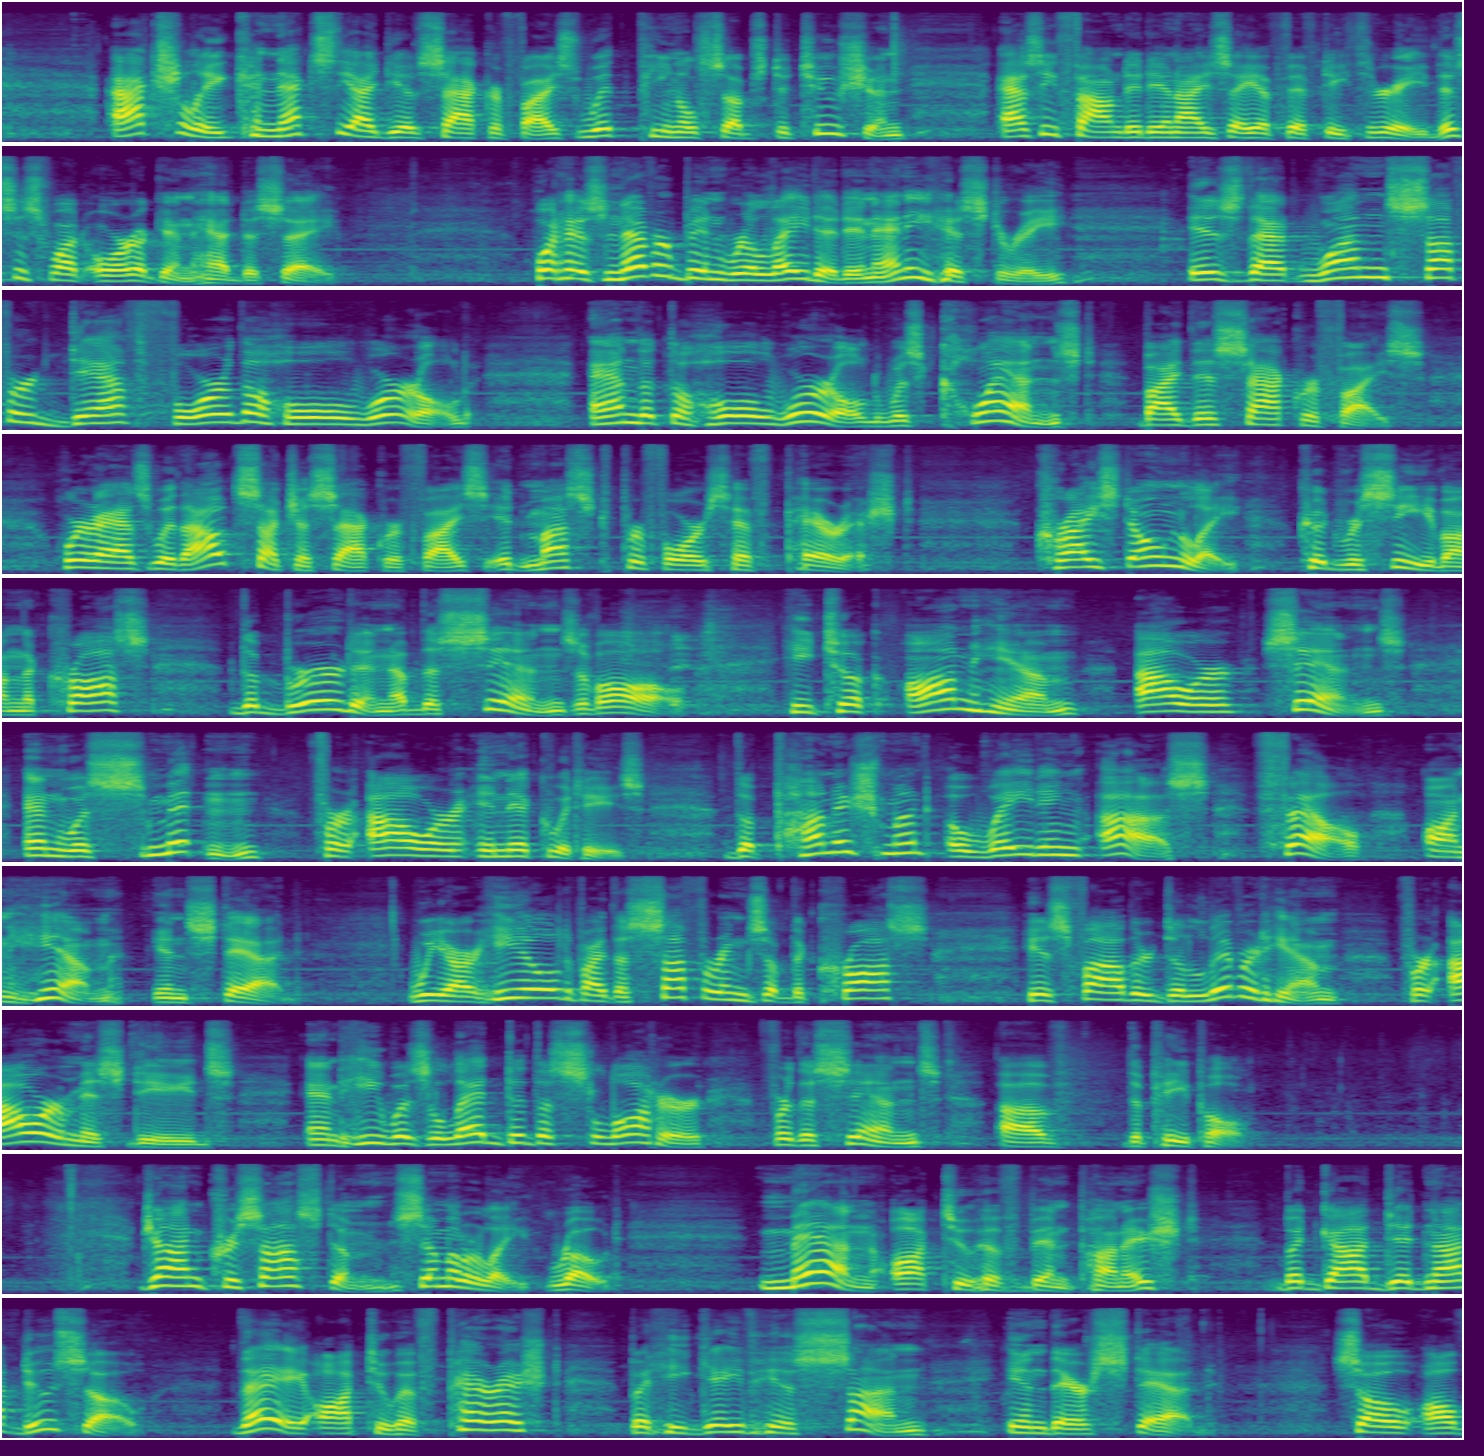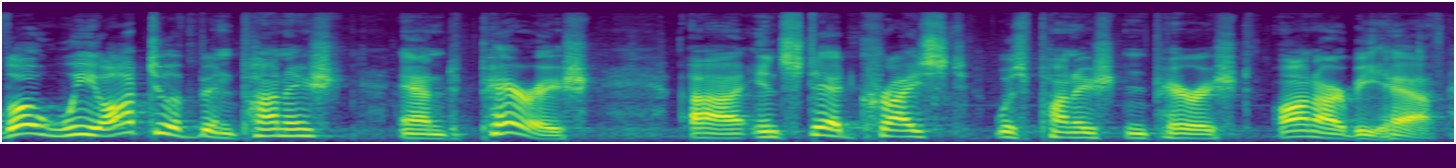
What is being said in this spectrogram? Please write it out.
actually connects the idea of sacrifice with penal substitution as he found it in Isaiah 53. This is what Origen had to say. What has never been related in any history is that one suffered death for the whole world, and that the whole world was cleansed by this sacrifice whereas without such a sacrifice it must perforce have perished. Christ only could receive on the cross the burden of the sins of all. He took on him our sins and was smitten for our iniquities. The punishment awaiting us fell on him instead. We are healed by the sufferings of the cross. His Father delivered him for our misdeeds, and he was led to the slaughter for the sins of the people. John Chrysostom similarly wrote, Men ought to have been punished, but God did not do so. They ought to have perished, but he gave his Son in their stead. So, although we ought to have been punished and perished, uh, instead Christ was punished and perished on our behalf.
